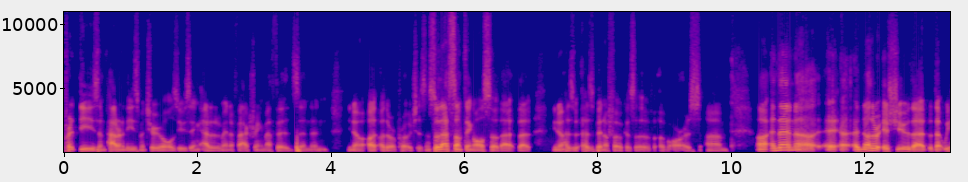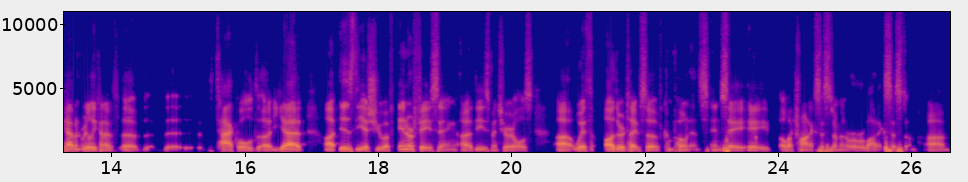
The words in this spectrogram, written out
print these and pattern these materials using additive manufacturing methods and and you know other approaches. And so that's something also that that you know has has been a focus of of ours. Um, uh, and then uh, another issue that that we haven't really kind of uh, tackled uh, yet uh, is the issue of interfacing uh, these materials uh, with other types of components in, say, a electronic system and a robotic system. Um,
